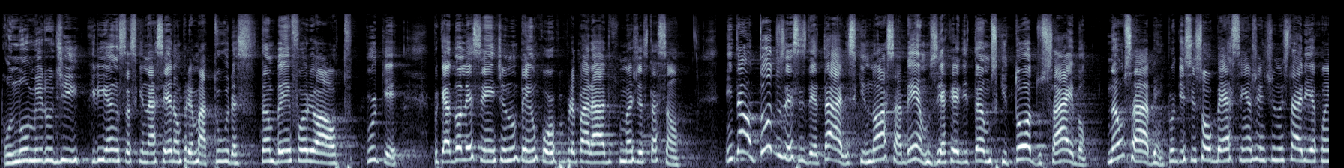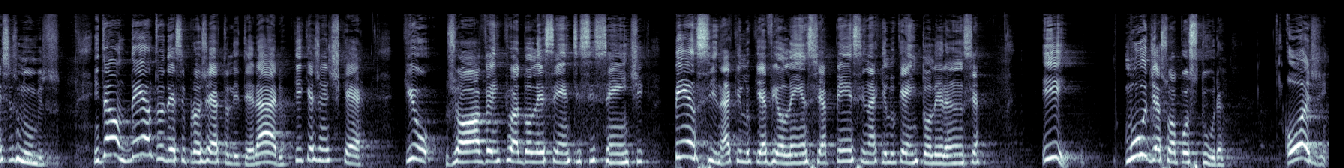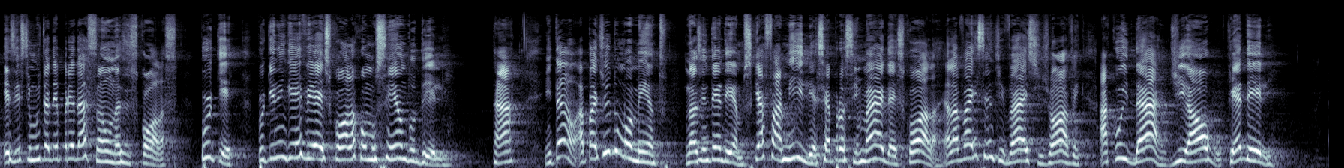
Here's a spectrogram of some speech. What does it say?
o número de crianças que nasceram prematuras também foi alto. Por quê? Porque adolescente não tem um corpo preparado para uma gestação. Então, todos esses detalhes que nós sabemos e acreditamos que todos saibam, não sabem, porque se soubessem, a gente não estaria com esses números. Então, dentro desse projeto literário, o que, que a gente quer? Que o jovem, que o adolescente se sente, pense naquilo que é violência, pense naquilo que é intolerância e mude a sua postura. Hoje, existe muita depredação nas escolas. Por quê? Porque ninguém vê a escola como sendo dele. Tá? Então, a partir do momento nós entendemos que a família se aproximar da escola, ela vai incentivar esse jovem a cuidar de algo que é dele.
